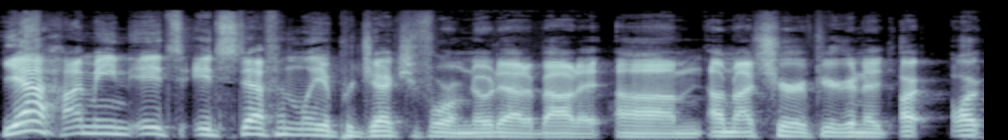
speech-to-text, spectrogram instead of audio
Yeah, I mean it's it's definitely a projection for him, no doubt about it. Um, I'm not sure if you're gonna are, are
